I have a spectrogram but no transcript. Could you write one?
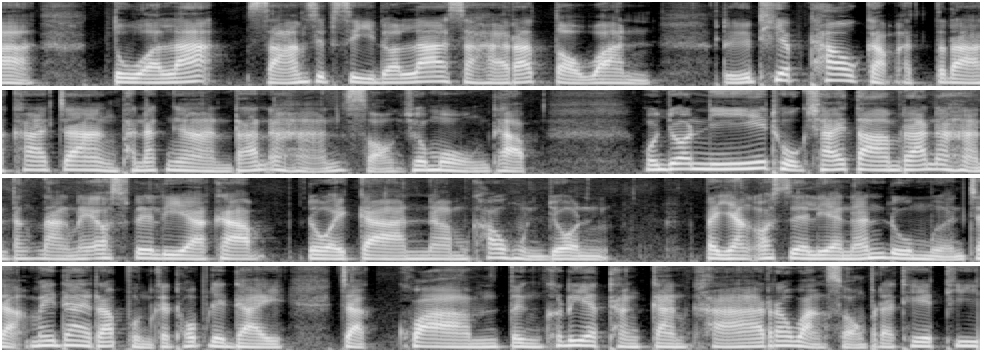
า ตัวละ 34 ดอลลาร์สหรัฐต่อวัน หรือเทียบเท่ากับอัตราค่าจ้างพนักงานร้านอาหาร 2 ชั่วโมงครับหุ่นยนต์นี้ถูกใช้ตามร้านอาหารต่างๆ ในออสเตรเลียครับ โดยการนำเข้าหุ่นยนต์ ไปยังออสเตรเลียนั้นดูเหมือนจะไม่ได้รับผลกระทบใด ๆ จากความตึงเครียดทางการค้าระหว่าง 2 ประเทศที่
